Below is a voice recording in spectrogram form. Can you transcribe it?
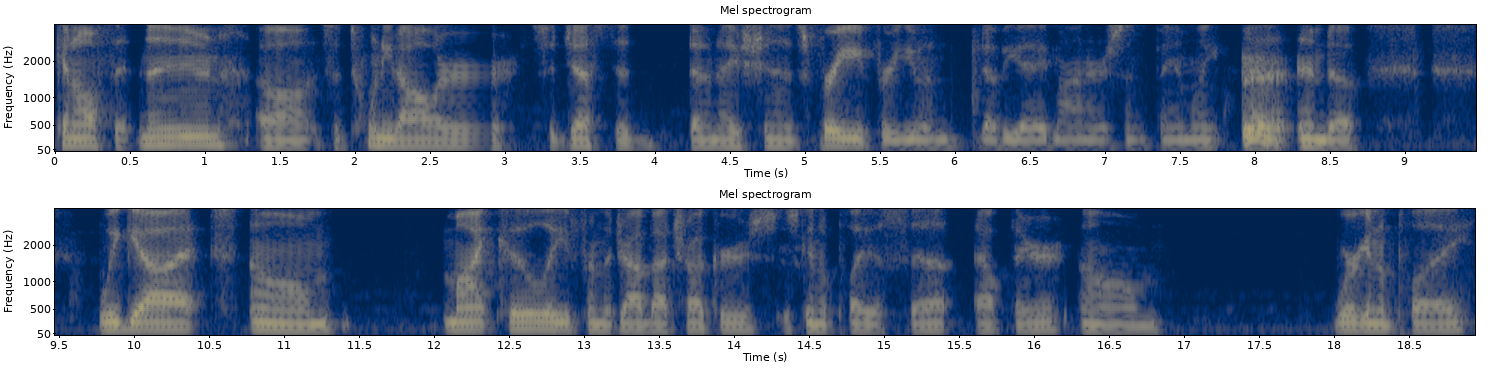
kicking off at noon. Uh it's a twenty dollar suggested donation. It's free for UMWA miners and family. and uh we got um Mike Cooley from the Drive By Truckers is going to play a set out there. Um, we're going to play.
